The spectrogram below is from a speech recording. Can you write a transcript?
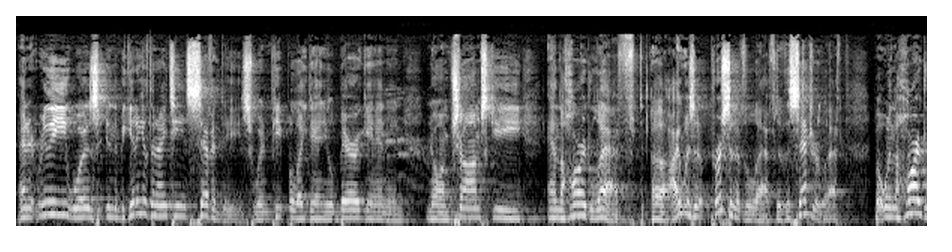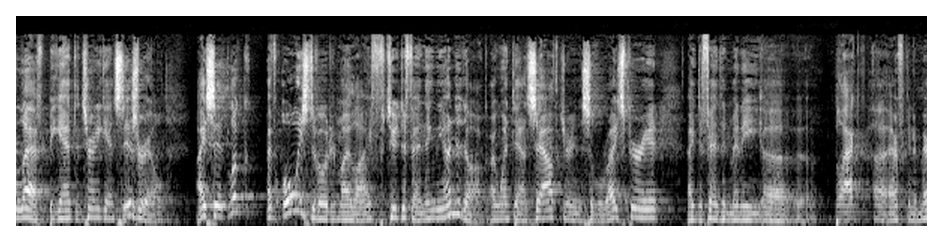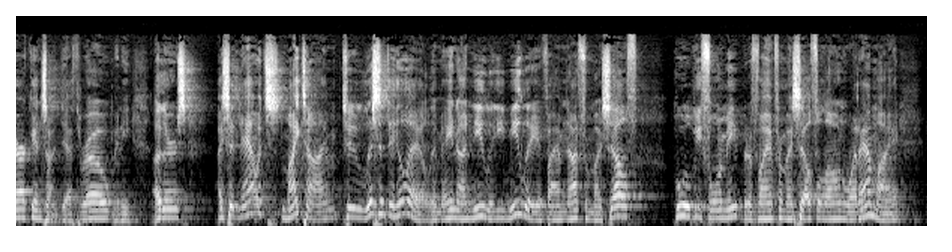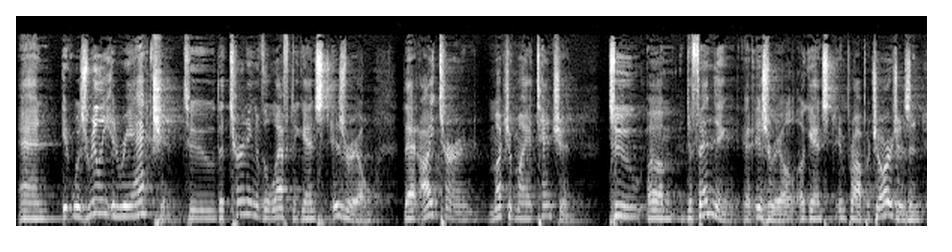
And it really was in the beginning of the 1970s when people like Daniel Berrigan and Noam Chomsky and the hard left, uh, I was a person of the left, of the center left, but when the hard left began to turn against Israel, I said, look, I've always devoted my life to defending the underdog. I went down south during the civil rights period. I defended many uh, black uh, African Americans on death row, many others. I said, now it's my time to listen to Hillel. If I am not for myself, who will be for me? But if I am for myself alone, what am I? And it was really in reaction to the turning of the left against Israel that I turned much of my attention to um, defending Israel against improper charges. And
